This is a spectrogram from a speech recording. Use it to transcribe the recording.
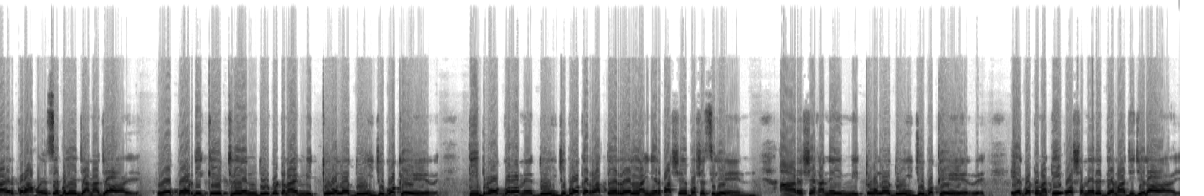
দায়ের করা হয়েছে বলে জানা যায়। অপরদিকে ট্রেন দুর্ঘটনায় মৃত্যু হলো দুই যুবকের। তীব্র গরমে দুই যুবক রাতে রেল লাইনের পাশে বসেছিলেন। আর সেখানেই মৃত্যু হলো দুই যুবকের। এ ঘটনাটি অসমের ধেমাজি জেলায়।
